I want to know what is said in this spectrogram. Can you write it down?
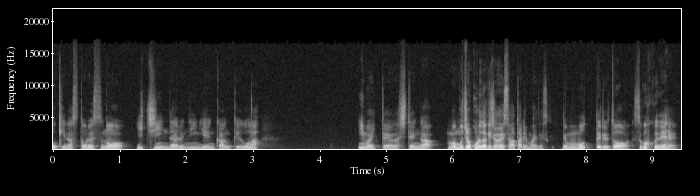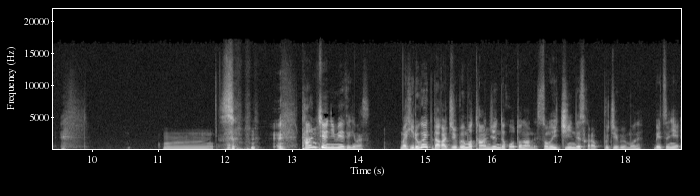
大きなストレスの一因である人間関係は今言ったような視点がまあもちろんこれだけじゃないです当たり前です。けどでも持ってるとすごくね うーん 単純に見えてきます。まあ、翻ってだから自分も単純ってことなんです。その一員ですから、自分もね。別に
